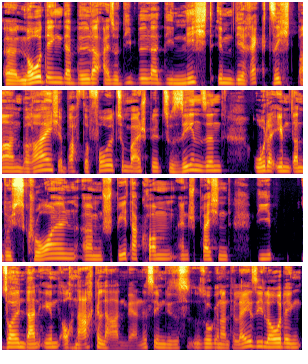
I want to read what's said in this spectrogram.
äh, Loading der Bilder, also die Bilder, die nicht im direkt sichtbaren Bereich, above the fold zum Beispiel, zu sehen sind oder eben dann durch Scrollen ähm, später kommen entsprechend, die sollen dann eben auch nachgeladen werden. Das ist eben dieses sogenannte Lazy Loading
